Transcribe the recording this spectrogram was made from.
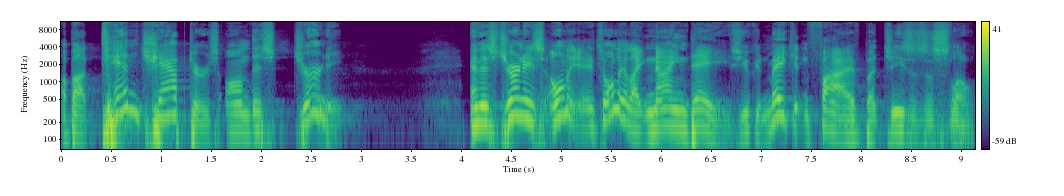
about 10 chapters on this journey. And this journey is only, it's only like nine days. You can make it in five, but Jesus is slow.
